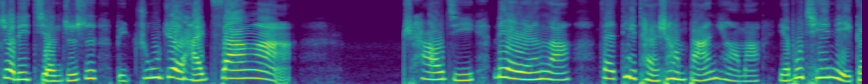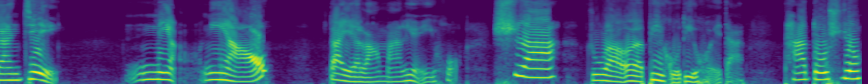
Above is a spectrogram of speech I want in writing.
这里简直是比猪圈还脏啊！超级猎人狼在地毯上拔鸟吗？也不清理干净。”鸟鸟，大野狼满脸疑惑。是啊，朱老二辟谷地回答：“他都是用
